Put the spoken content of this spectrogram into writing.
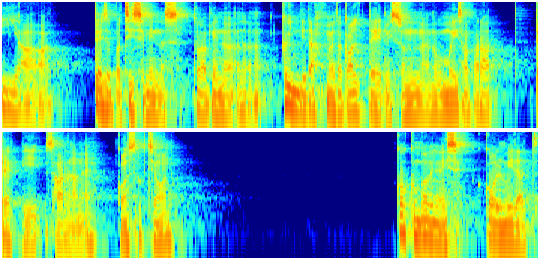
Ja teiselt poolt sisse minnes tuleb minna, äh, kõndida mööda kaldteed, mis on äh, nagu mõisaparaat trepi sarnane konstruktsioon. kokku on paviljonis kolm videot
